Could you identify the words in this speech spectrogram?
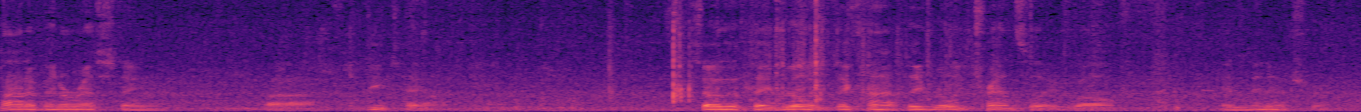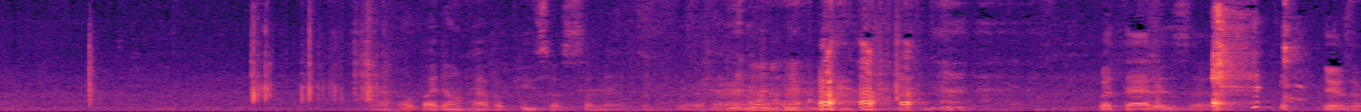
kind of interesting uh, detail, so that they really they kind of they really translate well in miniature. And I hope I don't have a piece of cement in here. but that is, uh, there's a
